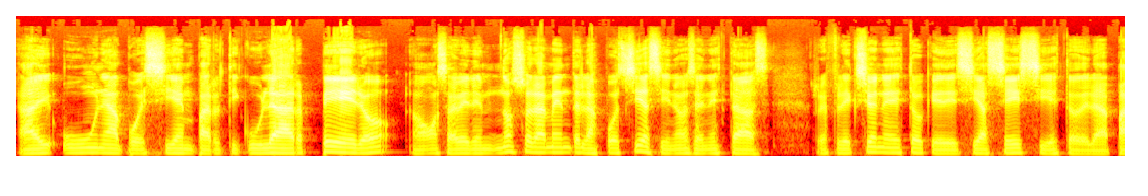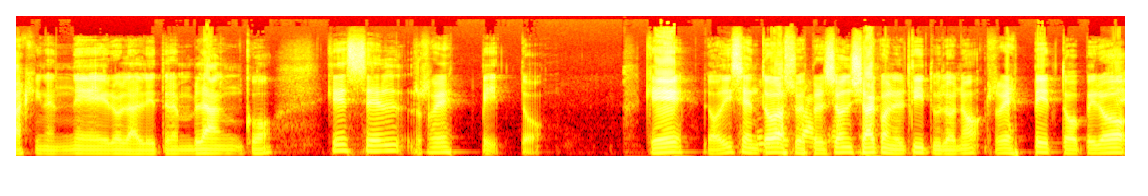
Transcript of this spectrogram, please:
Hay una poesía en particular, pero lo vamos a ver no solamente en las poesías, sino en estas reflexiones, esto que decía Ceci, esto de la página en negro, la letra en blanco, que es el respeto que lo dice en toda su expresión ya con el título, ¿no? Respeto, pero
